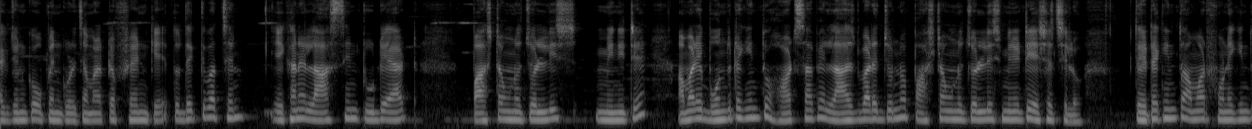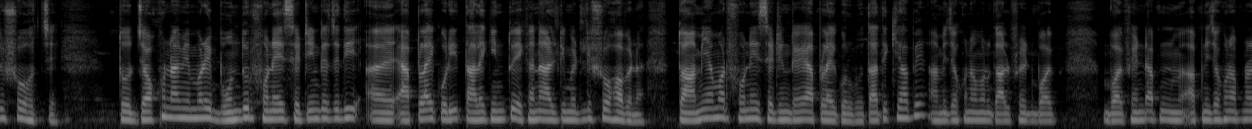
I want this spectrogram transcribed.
একজনকে ওপেন করেছি, আমার একটা ফ্রেন্ডকে তো দেখতে পাচ্ছেন, এখানে লাস্ট সিন টুডে অ্যাট পাঁচটা উনচল্লিশ মিনিটে। আমার এই বন্ধুটা কিন্তু হোয়াটসঅ্যাপে লাস্টবারের জন্য পাঁচটা উনচল্লিশ মিনিটে এসেছিল। তো এটা কিন্তু আমার ফোনে কিন্তু শো হচ্ছে। তো যখন আমি আমার এই বন্ধুর ফোনে এই সেটিংটা যদি অ্যাপ্লাই করি, তাহলে কিন্তু এখানে আলটিমেটলি শো হবে না। তো আমি আমার ফোনে এই সেটিংটাকে অ্যাপ্লাই করব। তাতে কী হবে? আমি যখন আমার গার্লফ্রেন্ড বয় বয়ফ্রেন্ড আপনি যখন আপনার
